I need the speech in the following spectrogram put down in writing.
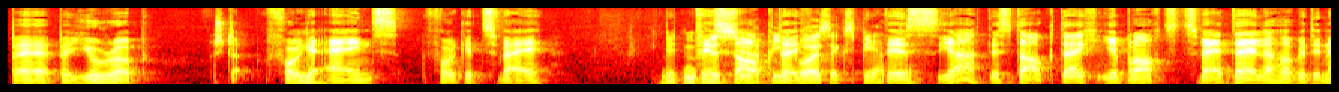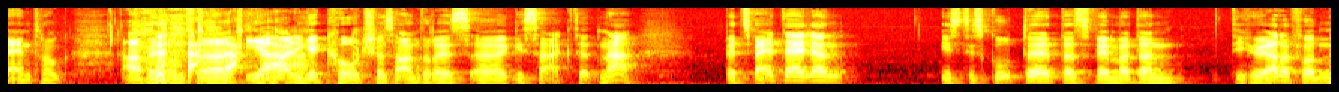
bei, bei Europe Folge Mhm. 1, Folge 2. Mit dem Das Friseur Pico als Experte. Das, ja, das taugt euch. Ihr braucht zwei Teile, habe ich den Eindruck. Aber wenn unser ehemaliger Coach was anderes äh, gesagt hat. Na, bei Zweiteilern ist das Gute, dass wenn man dann die Hörer von,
